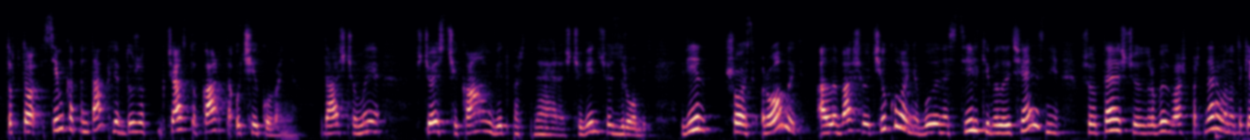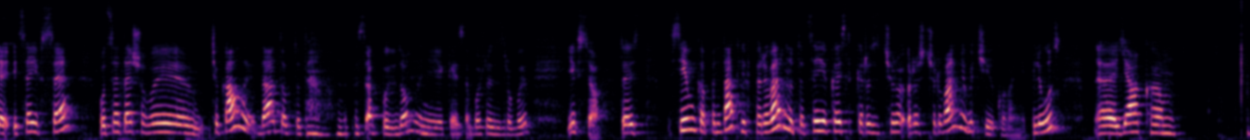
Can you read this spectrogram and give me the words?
Тобто сімка пентаклів дуже часто карта очікування, да, що ми щось чекаємо від партнера, що він щось зробить. Він щось робить, але ваші очікування були настільки величезні, що те, що зробив ваш партнер, воно таке, і це і все. Оце те, що ви чекали, да? тобто там написав повідомлення якесь або щось зробив, і все. Тобто сімка пентаклів перевернута це якесь таке розчарування в очікуванні. Плюс, як ем,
